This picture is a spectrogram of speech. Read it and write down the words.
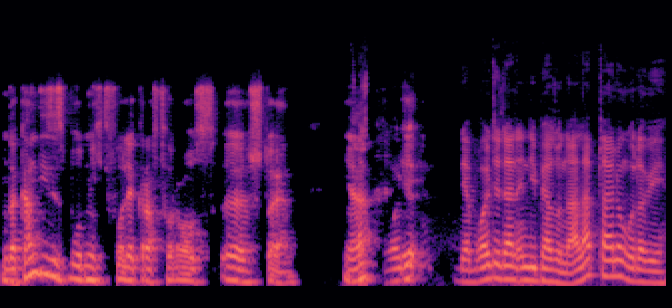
Und da kann dieses Boot nicht volle Kraft voraussteuern. Äh, ja? Der wollte, der wollte dann in die Personalabteilung oder wie?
